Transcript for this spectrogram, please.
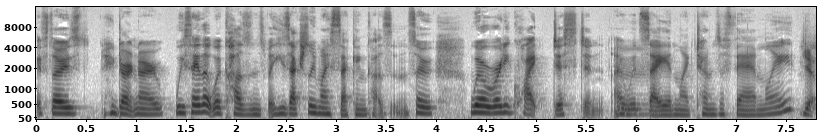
if those who don't know, we say that we're cousins, but he's actually my second cousin. So we're already quite distant, I would mm. say, in like terms of family. Yeah,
